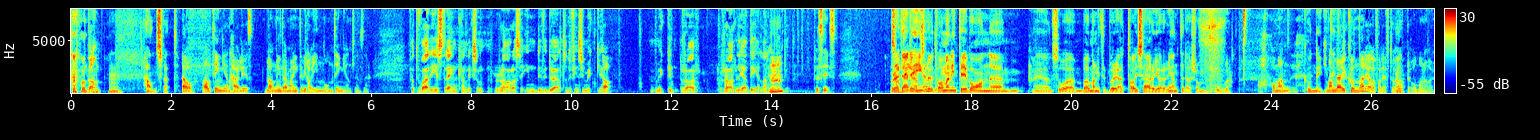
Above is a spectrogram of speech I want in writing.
och damm. Mm. Handsvett. Ja, allting är en härlig blandning där man inte vill ha in någonting egentligen. Så där. För att varje sträng kan liksom röra sig individuellt. Så det finns ju mycket, Ja, mycket rör, rörliga delar helt Mm. enkelt. precis. Och Så det det där kan är, Om man inte är van eh, eh, så bör man inte börja ta isär och göra rent det där som Har man okunnig. Man lär ju kunna det i alla fall efter att ha Ja. gjort det. Om man, har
